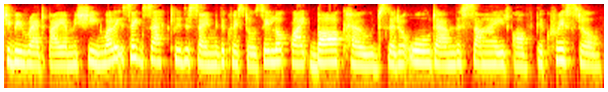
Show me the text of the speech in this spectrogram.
to be read by a machine. Well, it's exactly the same with the crystals. They look like barcodes that are all down the side of the crystal.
